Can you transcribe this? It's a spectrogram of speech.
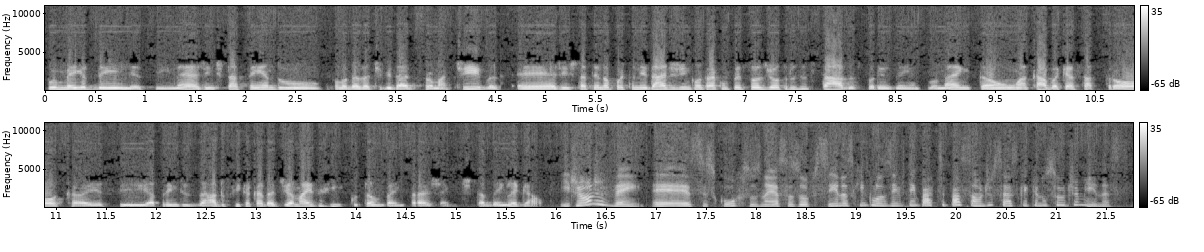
por meio dele, assim, né? A gente está tendo, falou das atividades formativas, é, a gente está tendo a oportunidade de encontrar com pessoas de outros estados, por exemplo, né? Então acaba que essa troca, esse aprendizado fica cada dia mais rico também para a gente. Está bem legal. E de onde vem é, esses cursos, né? Essas oficinas que inclusive tem participação de SESC aqui no sul de Minas?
